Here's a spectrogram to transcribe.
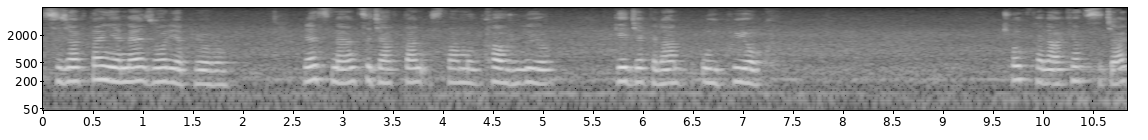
Sıcaktan yeme zor yapıyorum. Resmen sıcaktan İstanbul kavruluyor. Gece falan uyku yok. Çok felaket sıcak.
